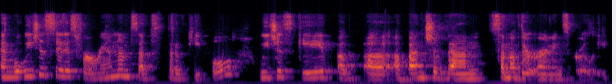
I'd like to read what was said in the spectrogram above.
And what we just did is for a random subset of people, we just gave a, a, a bunch of them some of their earnings early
